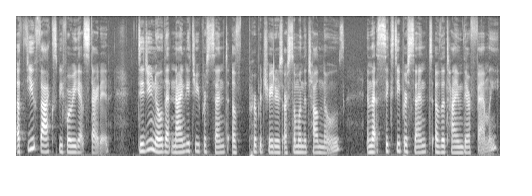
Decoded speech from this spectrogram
A few facts before we get started. Did you know that 93% of perpetrators are someone the child knows, and that 60% of the time they're family?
